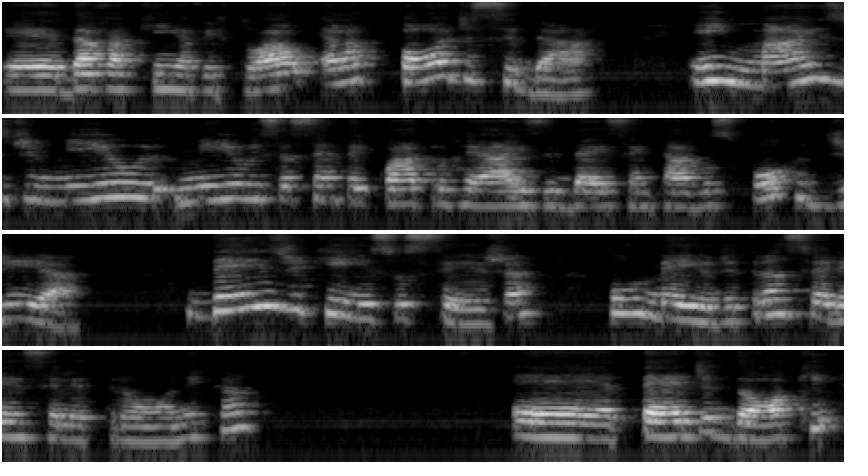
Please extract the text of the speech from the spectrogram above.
é, da vaquinha virtual, ela pode se dar em mais de R$ 1.064,10 por dia, desde que isso seja por meio de transferência eletrônica, é, TED, DOC,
